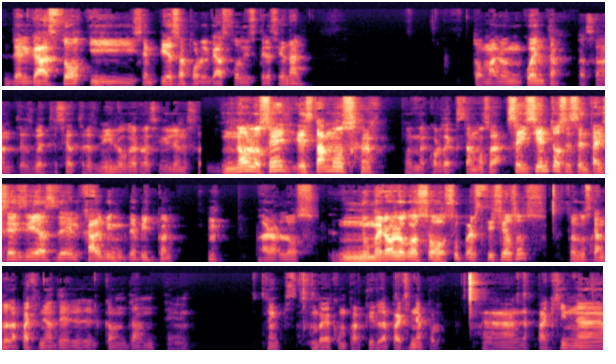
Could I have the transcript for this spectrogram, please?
del gasto y se empieza por el gasto discrecional. Tómalo en cuenta. Pasa antes BTC a 3000 o guerra civil en Estados Unidos. No lo sé, estamos, hoy me acordé que estamos a 666 días del halving de Bitcoin. Para los numerólogos o supersticiosos, estoy buscando la página del countdown. voy a compartir la página por la página.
